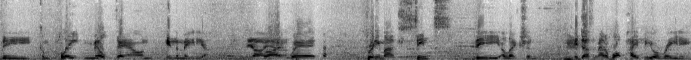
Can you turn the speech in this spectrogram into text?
the complete meltdown in the media, yeah, right? yeah. Where pretty much since the election, It doesn't matter what paper you're reading.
